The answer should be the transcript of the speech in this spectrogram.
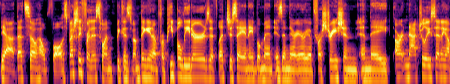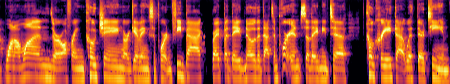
Yeah, that's so helpful, especially for this one, because I'm thinking of for people leaders, if let's just say enablement is in their area of frustration and they aren't naturally setting up one on ones or offering coaching or giving support and feedback, right? But they know that that's important. So they need to co create that with their team.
